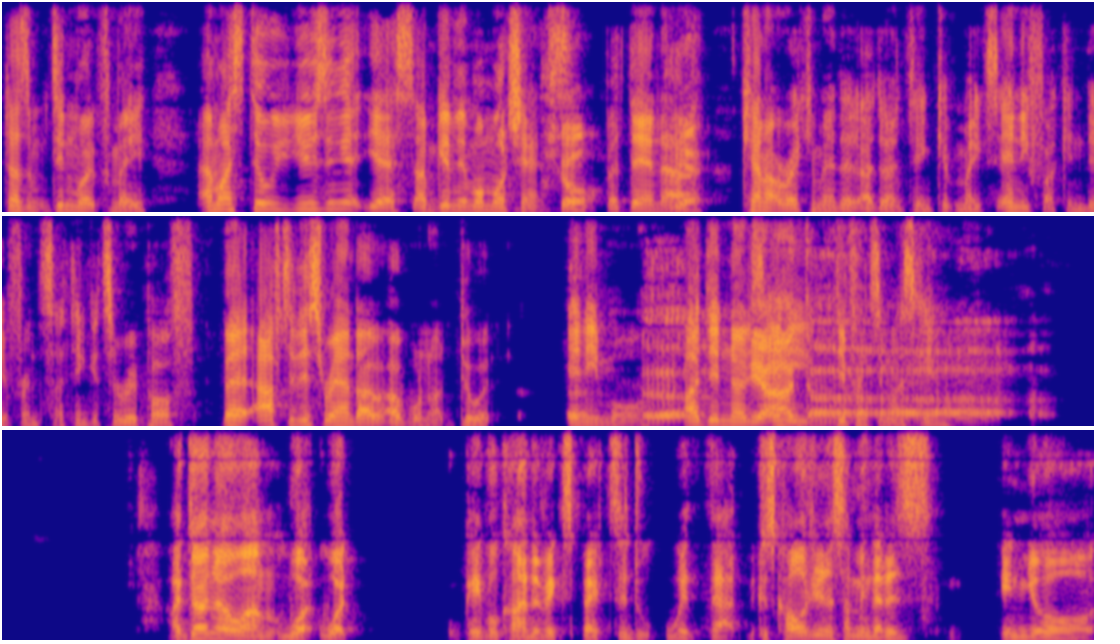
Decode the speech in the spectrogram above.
Doesn't didn't work for me. Am I still using it? Yes, I'm giving it one more chance. Sure. But then uh, Yeah. cannot recommend it. I don't think it makes any fucking difference. I think it's a rip off. But after this round, I, I will not do it anymore. I didn't notice Yeah, I- any difference in my skin. I don't know um what what people kind of expected with that because collagen is something that is in your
